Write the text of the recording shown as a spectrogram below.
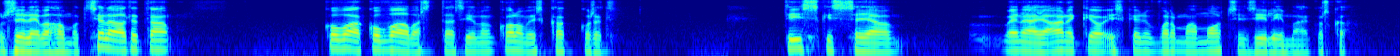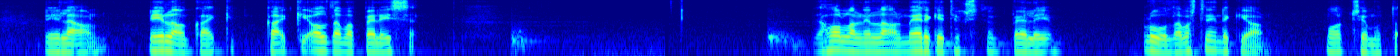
on selvä homma. Siellä otetaan kovaa kovaa vastaan. Siellä on 352 tiskissä ja Venäjä ainakin on iskenyt varmaan Motsin silmään, koska niillä on, niillä on kaikki, kaikki oltava pelissä. Ja Hollannilla on merkityksetön peli. Luultavasti niilläkin on Motsi, mutta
